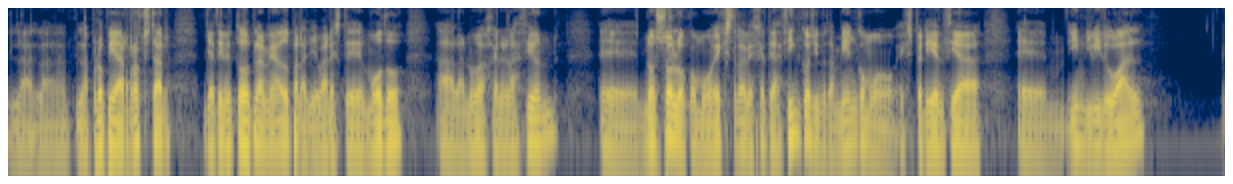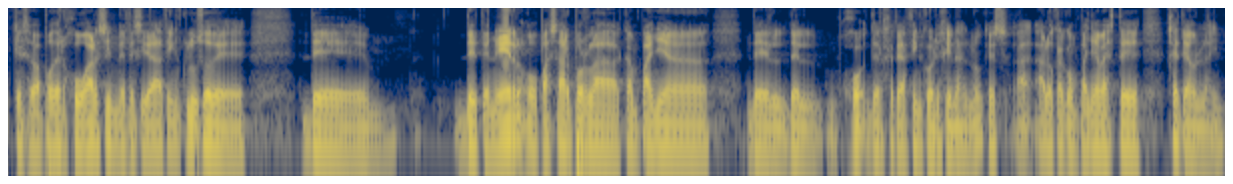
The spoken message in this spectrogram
la, propia Rockstar ya tiene todo planeado para llevar este modo a la nueva generación. Eh, no solo como extra de GTA V, sino también como experiencia eh, individual que se va a poder jugar sin necesidad incluso de, de, tener o pasar por la campaña del, del, GTA V original, ¿no? que es a, lo que acompañaba este GTA Online.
